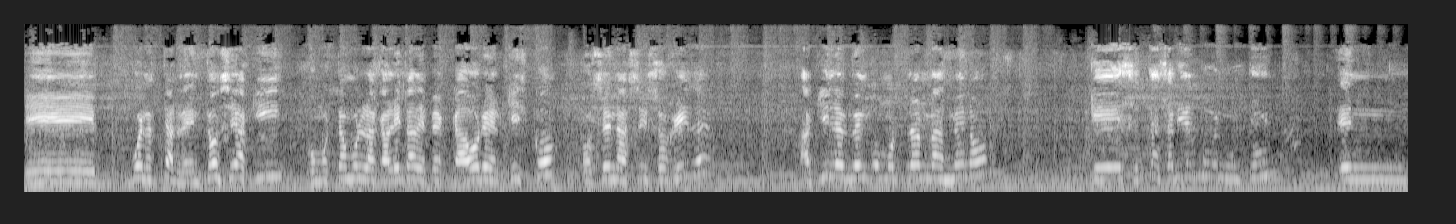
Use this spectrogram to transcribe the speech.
Eh, buenas tardes, entonces aquí, como estamos en la caleta de pescadores del Quisco, José Narciso Ride, aquí les vengo a mostrar más o menos que se está saliendo en un tour en,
